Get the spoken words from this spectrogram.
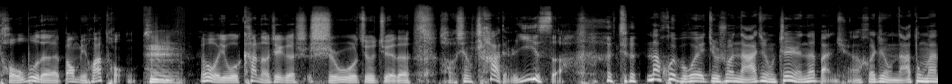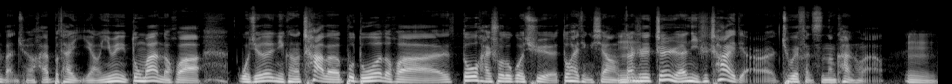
头部的爆米花桶。嗯，然后我我看到这个实物就觉得好像差点意思啊。就那会不会就是说拿这种真人的版权和这种拿动漫版权还不太一样？因为你动漫的话，我觉得你可能差的不多的话，都还说得过去，都还挺像。但是真人你是差一点儿，就被粉丝能看出来了。嗯。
